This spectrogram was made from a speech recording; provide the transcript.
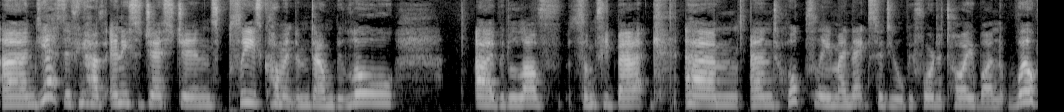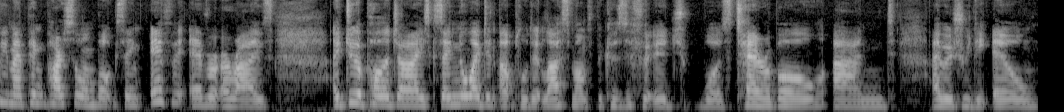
And yes, if you have any suggestions, please comment them down below. I would love some feedback. Um, and hopefully my next video before the toy one will be my pink parcel unboxing if it ever arrives. I do apologise because I know I didn't upload it last month because the footage was terrible and I was really ill.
